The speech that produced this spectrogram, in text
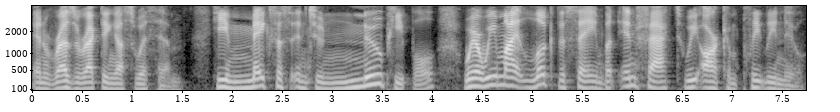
and resurrecting us with Him. He makes us into new people where we might look the same, but in fact, we are completely new.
